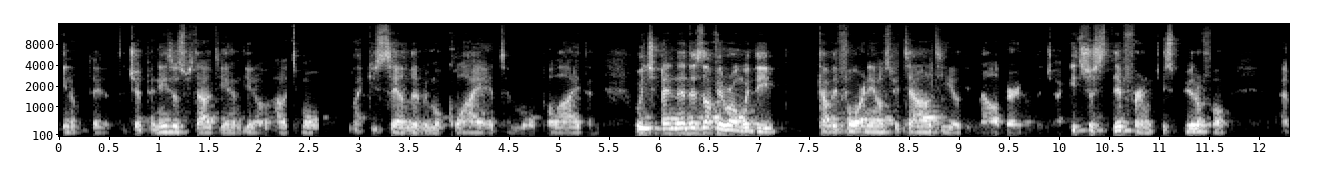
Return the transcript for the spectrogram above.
you know the, the, Japanese hospitality and you know how it's more like you say a little bit more quiet and more polite and which and, there's nothing wrong with the California hospitality or the Melbourne or the Jack. it's just different which is beautiful. Uh,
